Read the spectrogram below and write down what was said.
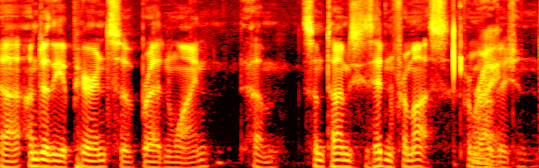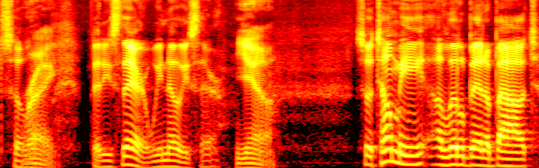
uh, under the appearance of bread and wine, um, sometimes he's hidden from us, from right. our vision. So, right. But he's there. We know he's there. Yeah. So tell me a little bit about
